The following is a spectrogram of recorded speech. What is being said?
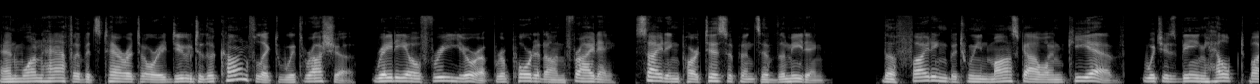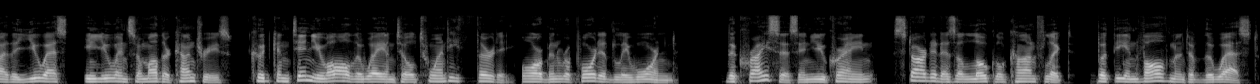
and one-half of its territory due to the conflict with Russia, Radio Free Europe reported on Friday, citing participants of the meeting. The fighting between Moscow and Kiev, which is being helped by the US, EU and some other countries, could continue all the way until 2030, Orban reportedly warned. The crisis in Ukraine started as a local conflict, but the involvement of the West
